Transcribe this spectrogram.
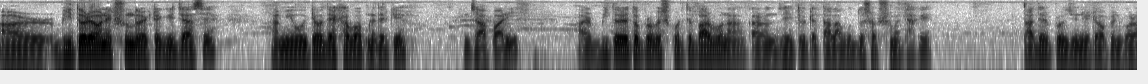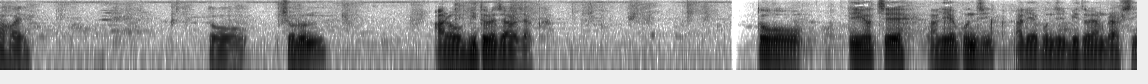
আর ভিতরে অনেক সুন্দর একটা গির্জা আছে। আমি ওইটাও দেখাবো আপনাদেরকে, যা পারি। আর ভিতরে তো প্রবেশ করতে পারব না, কারণ যেহেতু এটা তালাবদ্ধ সব সময় থাকে, তাদের প্রয়োজনে এটা ওপেন করা হয়। তো চলুন আরও ভিতরে যাওয়া যাক। তো এই হচ্ছে আলিয়াপুঞ্জি, আলিয়াপুঞ্জির ভিতরে আমরা আসছি।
